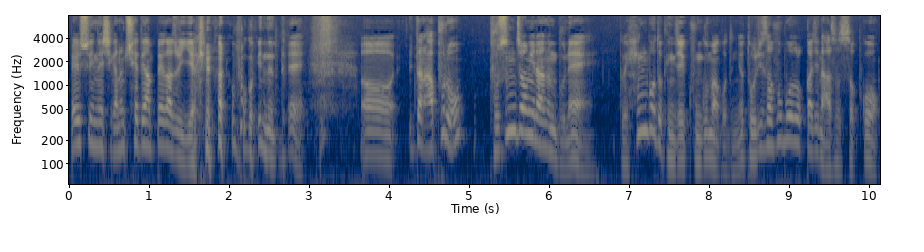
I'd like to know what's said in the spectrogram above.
뺄 수 있는 시간은 최대한 빼가지고 이야기를 나눠보고 있는데 어, 일단 앞으로 부순정이라는 분의 그 행보도 굉장히 궁금하거든요. 도지사 후보로까지 나섰었고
